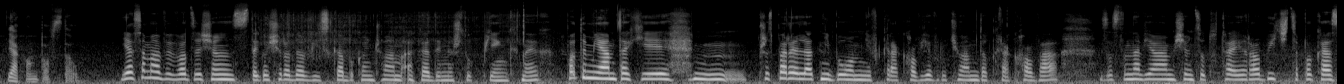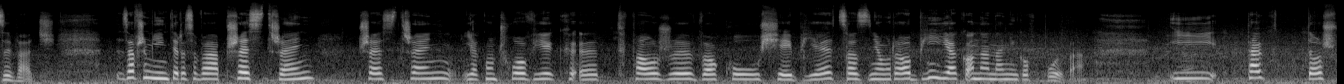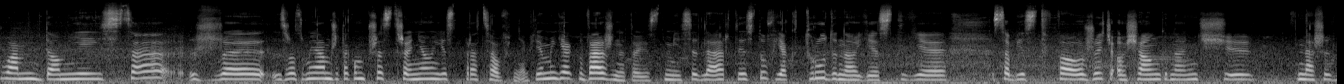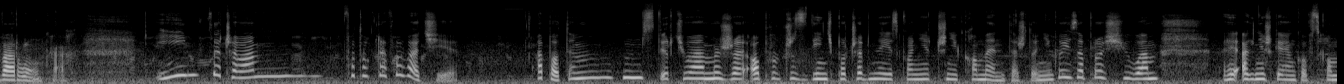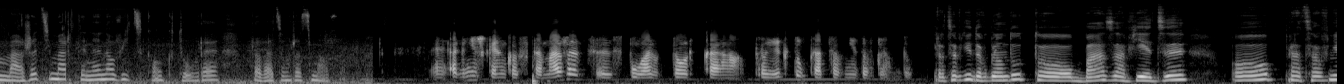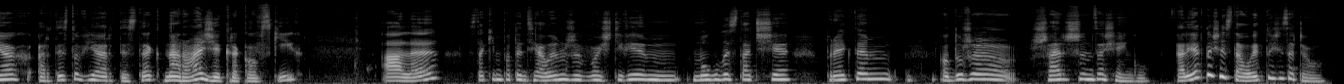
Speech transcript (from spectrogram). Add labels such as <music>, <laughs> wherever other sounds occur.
jak on powstał? Ja sama wywodzę się z tego środowiska, bo kończyłam Akademię Sztuk Pięknych. Potem miałam takie, mm, przez parę lat nie było mnie w Krakowie, wróciłam do Krakowa. Zastanawiałam się, co tutaj robić, co pokazywać. Zawsze mnie interesowała przestrzeń, przestrzeń, jaką człowiek e, tworzy wokół siebie, co z nią robi, jak ona na niego wpływa. I tak doszłam do miejsca, że zrozumiałam, że taką przestrzenią jest pracownia. Wiemy, jak ważne to jest miejsce dla artystów, jak trudno jest je sobie stworzyć, osiągnąć y, w naszych warunkach. I zaczęłam fotografować je. A potem stwierdziłam, że oprócz zdjęć potrzebny jest koniecznie komentarz do niego i zaprosiłam Agnieszkę Jankowską-Marzec i Martynę Nowicką, które prowadzą rozmowy. E, Agnieszka Jankowska-Marzec, e, współautorka projektu Pracownie do Wglądu. Pracownie do Wglądu to baza wiedzy o pracowniach artystów i artystek, na razie krakowskich, ale z takim potencjałem, że właściwie mógłby stać się projektem o dużo szerszym zasięgu. Ale jak to się stało? Jak to się zaczęło?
